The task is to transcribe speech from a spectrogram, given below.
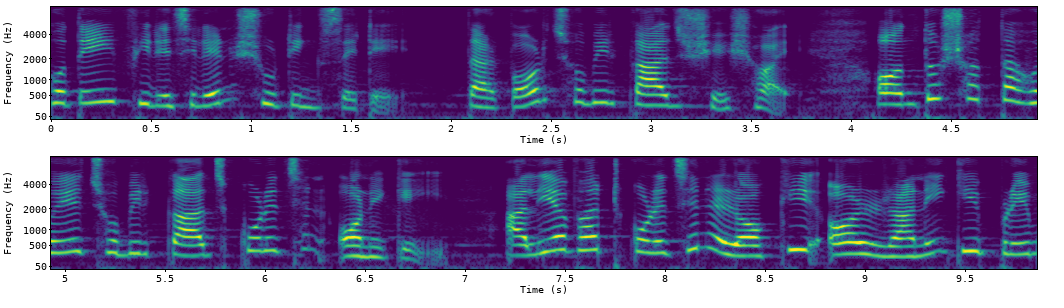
হতেই ফিরেছিলেন শুটিং সেটে। তারপর ছবির কাজ শেষ হয়। অন্তঃসত্ত্বা হয়ে ছবির কাজ করেছেন অনেকেই। আলিয়া ভাট করেছেন রকি অর রানি কি প্রেম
